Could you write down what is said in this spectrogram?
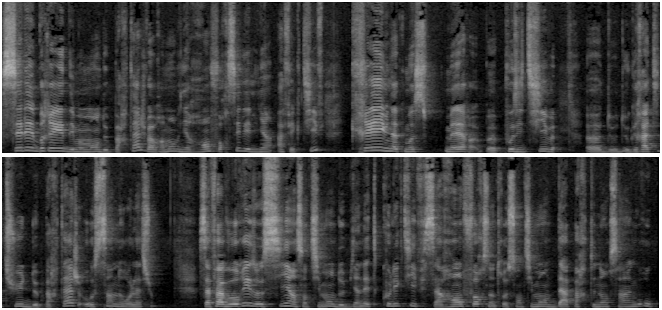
Célébrer des moments de partage va vraiment venir renforcer les liens affectifs, créer une atmosphère euh, positive euh, de gratitude, de partage au sein de nos relations. Ça favorise aussi un sentiment de bien-être collectif, ça renforce notre sentiment d'appartenance à un groupe.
